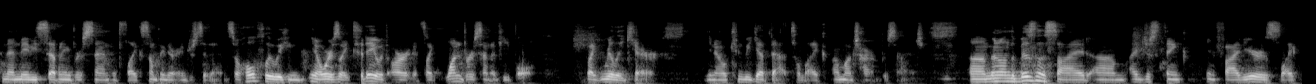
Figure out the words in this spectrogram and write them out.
and then maybe 70% it's like something they're interested in. So hopefully we can, you know, whereas like today with art, it's like 1% of people like really care. You know, can we get that to like a much higher percentage? Um, and on the business side, um, I just think in five years, like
